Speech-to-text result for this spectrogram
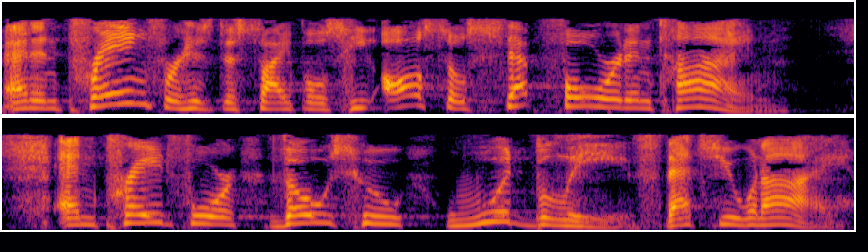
And in praying for his disciples, he also stepped forward in time and prayed for those who would believe. That's you and I.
